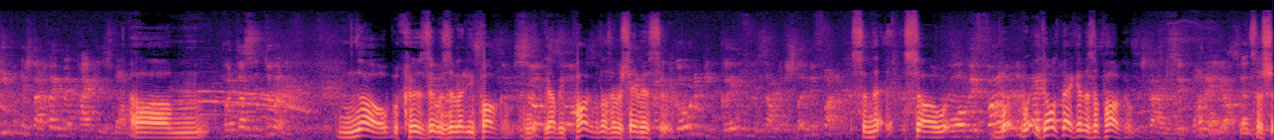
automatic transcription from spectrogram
keeping a shtar choiv in my pocket is one Um, but it doesn't do anything. No, because it was already pogrom. It got to be pogrom. Doesn't have a shame issue. Go to be good for something, just let me find it. So, so wh- it goes back in as a pogrom. One or the other. So sh-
